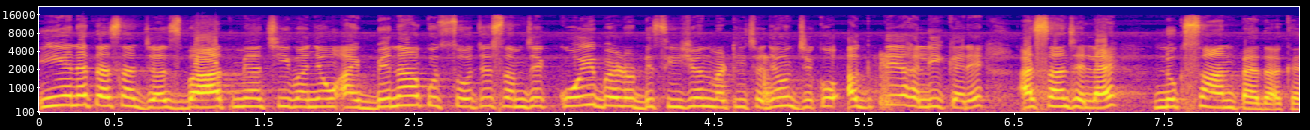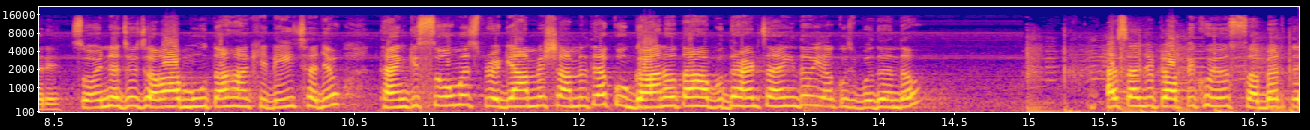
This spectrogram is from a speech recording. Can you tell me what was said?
ईअं न त असां जज़्बात में अची वञूं आई बिना कुछ सोचे समझे कोई बड़ो डिसीजन वठी छॾियूं जेको अगते हली करे असांजे लाइ नुक़सानु पैदा करे सो इन जो सो मच प्रोग्राम में को गानो या असो टॉपिक हुए सबर से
